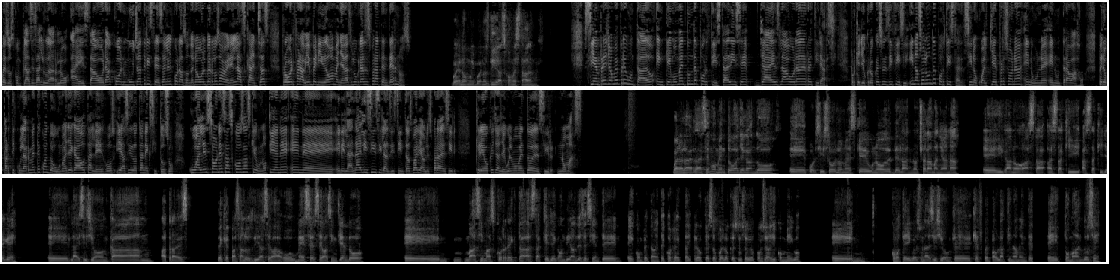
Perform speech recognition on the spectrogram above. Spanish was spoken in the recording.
pues nos complace saludarlo a esta hora con mucha tristeza en el corazón de no volverlos a ver en las canchas. Robert Farah, bienvenido a Mañanas Blue, gracias por atendernos. Bueno, muy buenos días, ¿cómo están? Siempre yo me he preguntado en qué momento un deportista dice ya es la hora de retirarse, porque yo creo que eso es difícil. Y no solo un deportista, sino cualquier persona en un, en un trabajo, pero particularmente cuando uno ha llegado tan lejos y ha sido tan exitoso, ¿cuáles son esas cosas que uno tiene en, eh, en el análisis y las distintas variables para decir, creo que ya llegó el momento de decir no más? Bueno, la verdad, ese momento va llegando eh, por sí solo, no es que uno de la noche a la mañana eh, diga, no, hasta, hasta, aquí, hasta aquí llegué. Eh, la decisión cada, a través de que pasan los días se va, o meses se va sintiendo eh, más y más correcta hasta que llega un día donde se siente completamente correcta. Y creo que eso fue lo que sucedió con Sebas y conmigo. como te digo, es una decisión que, que fue paulatinamente tomándose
